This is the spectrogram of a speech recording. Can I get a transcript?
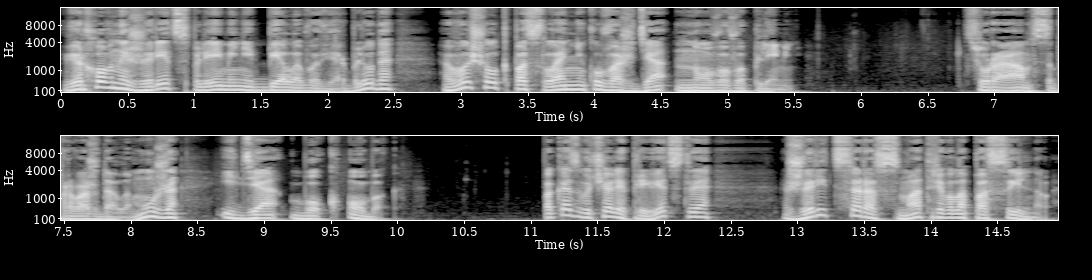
верховный жрец племени Белого Верблюда — вышел к посланнику вождя нового племени. Цураам сопровождала мужа, идя бок о бок. Пока звучали приветствия, жрица рассматривала посыльного.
